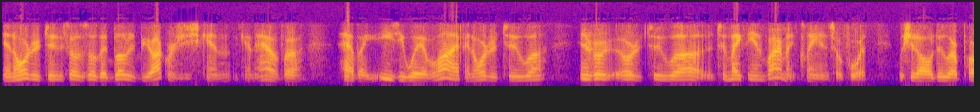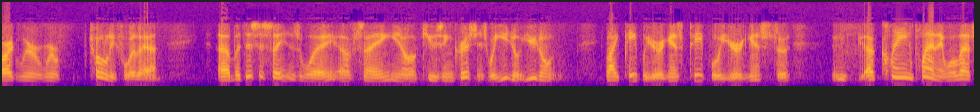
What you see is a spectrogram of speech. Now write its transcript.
in order to so so that bloated bureaucracies can can have uh, have a easy way of life in order to uh, in order, order to uh, to make the environment clean and so forth. We should all do our part. We're we're totally for that. Uh, but this is Satan's way of saying, you know, accusing Christians. Well, you don't, you don't like people. You're against people. You're against a, a clean planet. Well, that's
